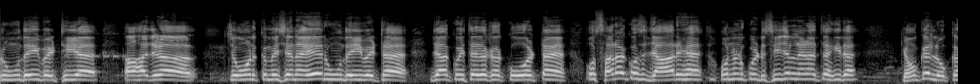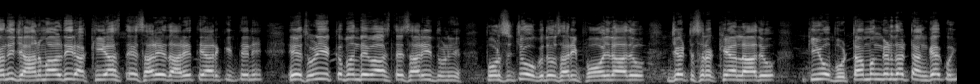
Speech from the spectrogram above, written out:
ਰੂੰ ਦੇਈ ਬੈਠੀ ਹੈ, ਆਹ ਜਿਹੜਾ ਚੋਣ ਕਮਿਸ਼ਨ ਹੈ ਇਹ ਰੂੰ ਦੇਈ ਬੈਠਾ ਹੈ ਜਾਂ ਕੋਈ ਇੱਥੇ ਦਾ ਕੋਰਟ ਹੈ ਉਹ ਸਾਰਾ ਕੁਝ ਜਾ ਰਿਹਾ ਹੈ ਉਹਨਾਂ ਨੂੰ ਕੋਈ ਡਿਸੀਜਨ ਲੈਣਾ ਚਾਹੀਦਾ ਹੈ। ਕਿਉਂਕਿ ਲੋਕਾਂ ਦੀ ਜਾਨ ਮਾਲ ਦੀ ਰਾਖੀ ਵਾਸਤੇ ਸਾਰੇ ادارے ਤਿਆਰ ਕੀਤੇ ਨੇ ਇਹ ਥੋੜੀ ਇੱਕ ਬੰਦੇ ਵਾਸਤੇ ਸਾਰੀ ਦੁਨੀਆ ਪੁਲਿਸ ਝੋਕ ਦਿਓ ਸਾਰੀ ਫੌਜ ਲਾ ਦਿਓ ਜੱਟ ਸੁਰੱਖਿਆ ਲਾ ਦਿਓ ਕੀ ਉਹ ਵੋਟਾਂ ਮੰਗਣ ਦਾ ਢੰਗ ਹੈ ਕੋਈ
